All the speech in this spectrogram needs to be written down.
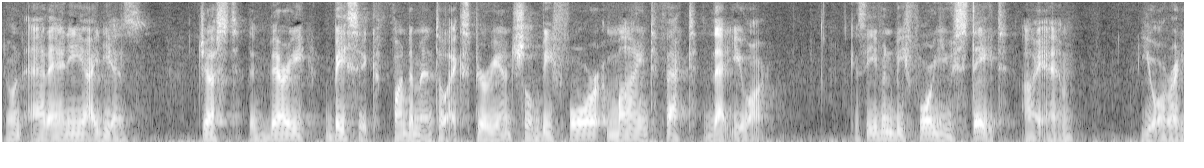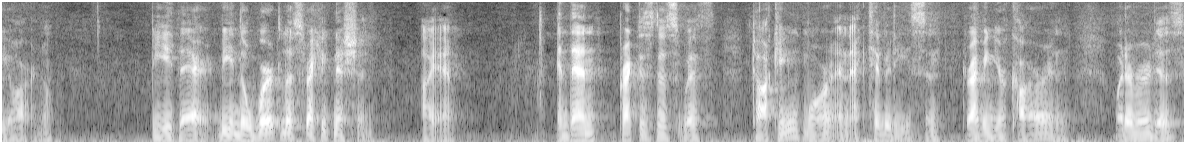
Don't add any ideas. Just the very basic, fundamental, experiential, before mind fact that you are. Because even before you state, I am, you already are, no? Be there. Be in the wordless recognition, I am. And then practice this with talking more and activities and driving your car and whatever it is.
